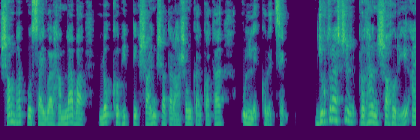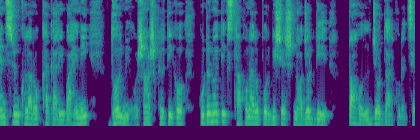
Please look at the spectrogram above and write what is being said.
সম্ভাব্য সাইবার হামলা বা লক্ষ্যভিত্তিক সহিংসতার আশঙ্কার কথা উল্লেখ করেছে। যুক্তরাষ্ট্রের প্রধান শহরে আইন শৃঙ্খলা রক্ষাকারী বাহিনী, ধর্মীয়, সাংস্কৃতিক ও কূটনৈতিক স্থাপনার উপর বিশেষ নজর দিয়ে টহল জোরদার করেছে।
